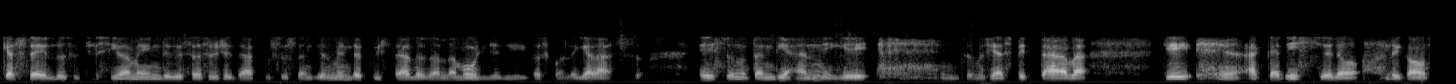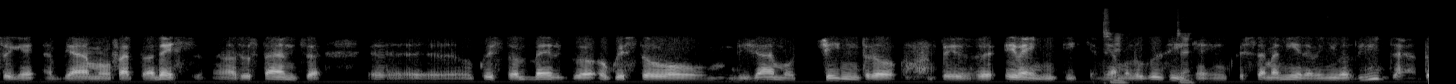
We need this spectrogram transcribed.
castello, successivamente questa società fu sostanzialmente acquistata dalla moglie di Pasquale Galasso e sono tanti anni che insomma, si aspettava che eh, accadessero le cose che abbiamo fatto adesso. Nella sostanza eh, questo albergo o questo diciamo, centro per eventi, chiamiamolo così, sì. in questa maniera veniva utilizzato,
